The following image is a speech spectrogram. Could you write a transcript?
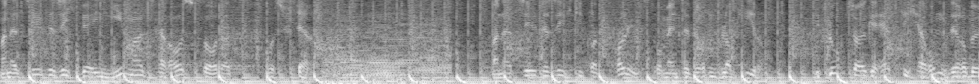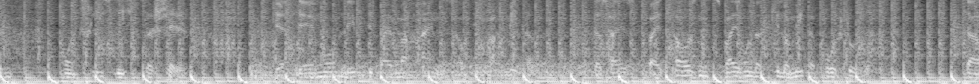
Man erzählte sich, wer ihn jemals herausfordert, muss sterben. Man erzählte sich, die Kontrollinstrumente würden blockieren, die Flugzeuge heftig herumwirbeln und schließlich zerschellen. Der Dämon lebte bei Mach 1 auf dem Machmeter. Das heißt bei 1200 Kilometer pro Stunde. Da,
